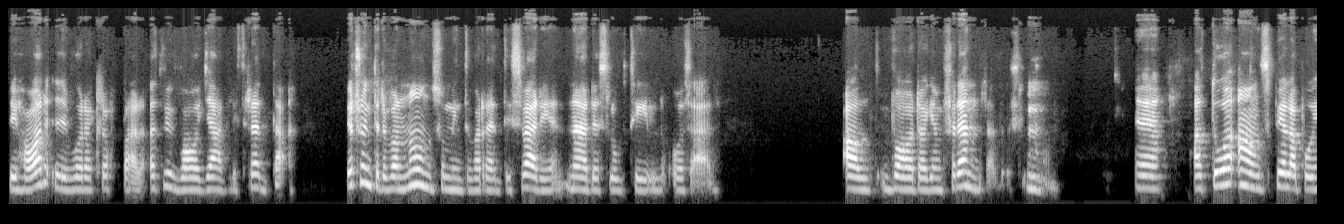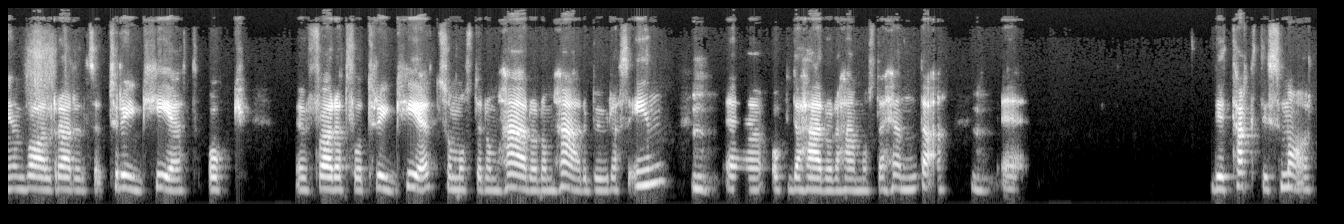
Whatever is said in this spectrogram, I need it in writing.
vi har i våra kroppar att vi var jävligt rädda. Jag tror inte det var någon som inte var rädd i Sverige när det slog till och så här, allt, vardagen förändrades. Liksom. Mm. Eh, att då anspela på i en valrörelse trygghet och Eh, för att få trygghet så måste de här och de här buras in mm. Eh, och det här och det här måste hända. Mm. Eh, det är taktiskt smart,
